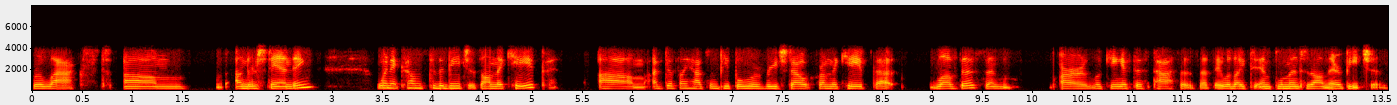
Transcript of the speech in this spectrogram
relaxed um, understanding when it comes to the beaches on the Cape. Um, I've definitely had some people who have reached out from the Cape that love this and are looking if this passes that they would like to implement it on their beaches.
